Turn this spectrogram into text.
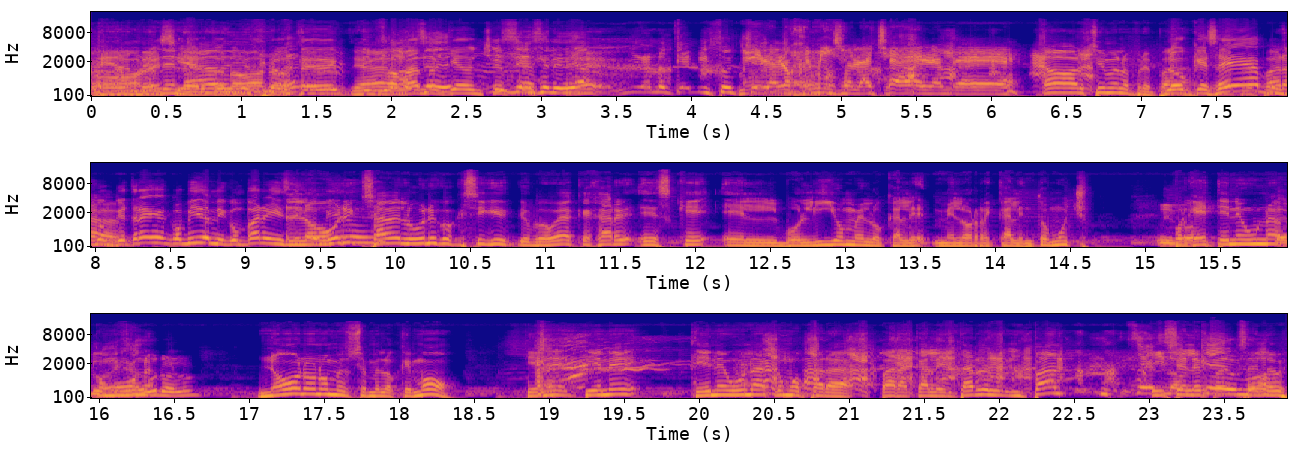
pero No, no es cierto, nada, no, no, usted Ya. difamando aquí a Don Y se Chepe. hace la idea, mira lo que me hizo Mira Chela. lo que me hizo la chela, hombre. No, sí me lo preparo. Lo que sea, pues con que traiga comida mi compadre. Lo único, ¿sabe? Lo único que sí que me voy a quejar es que el bolillo me lo, me lo recalentó mucho. Uy, Porque ahí tiene una como una. duro, ¿no? No, no, no, se me lo quemó. Tiene, tiene, tiene una como para, para calentar el, el pan. Se y se le, se, lo-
